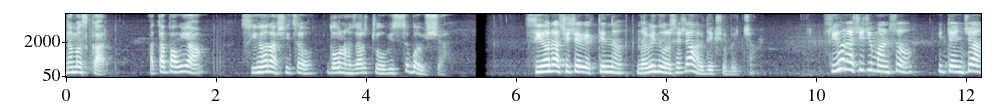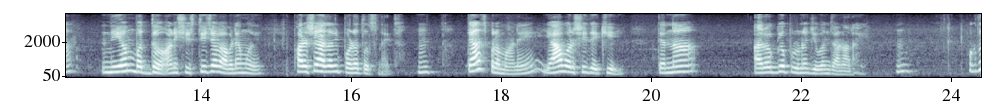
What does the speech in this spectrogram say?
नमस्कार. आता पाहूया सिंह राशीचं दोन हजार चोवीसचं भविष्य. सिंह राशीच्या व्यक्तींना नवीन वर्षाच्या हार्दिक शुभेच्छा. सिंह राशीची माणसं ही त्यांच्या नियमबद्ध आणि शिस्तीच्या वागण्यामुळे फारसे आजारी पडतच नाहीत. त्याचप्रमाणे यावर्षी देखील त्यांना आरोग्यपूर्ण जीवन जाणार आहे. फक्त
